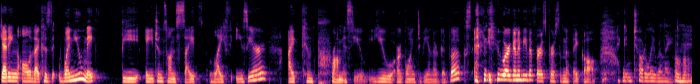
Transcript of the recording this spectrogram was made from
getting all of that because when you make the agents on site life easier, I can promise you, you are going to be in their good books and you are going to be the first person that they call. I can totally relate Mm-hmm.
